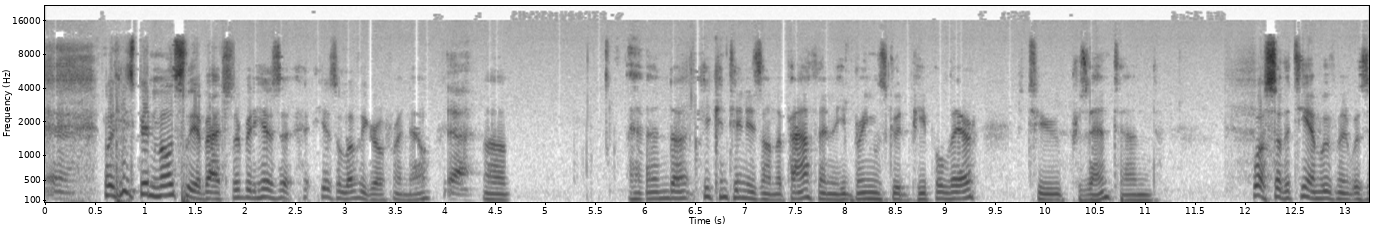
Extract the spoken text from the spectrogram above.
yeah. Well, he's been mostly a bachelor, but he has a he has a lovely girlfriend now. Yeah. Um, and uh, he continues on the path, and he brings good people there to present. And well, so the TM movement was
